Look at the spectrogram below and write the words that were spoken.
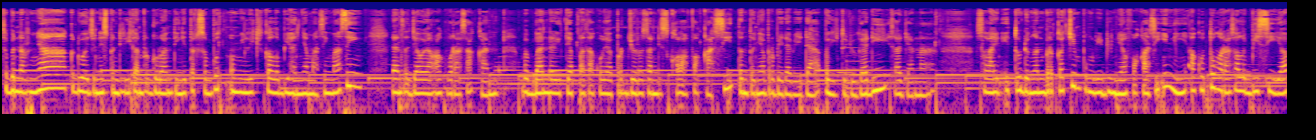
Sebenarnya, kedua jenis pendidikan perguruan tinggi tersebut memiliki kelebihannya masing-masing, dan sejauh yang aku rasakan, beban dari tiap mata kuliah perjurusan di sekolah vokasi tentunya berbeda-beda, begitu juga di sarjana. Selain itu, dengan berkecimpung di dunia vokasi ini, aku tuh ngerasa lebih siap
